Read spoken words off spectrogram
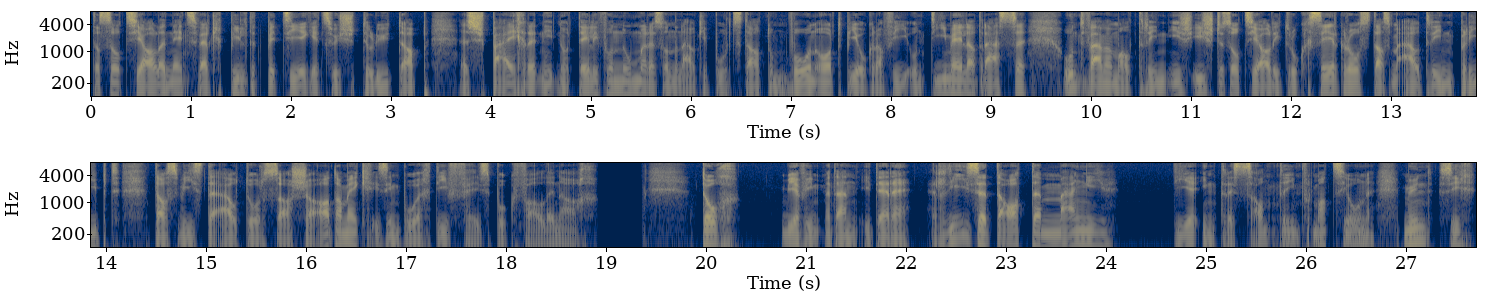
Das soziale Netzwerk bildet Beziehungen zwischen den Leuten ab. Es speichert nicht nur Telefonnummern, sondern auch Geburtsdatum, Wohnort, Biografie und E-Mail-Adresse. Und wenn man mal drin ist, ist der soziale Druck sehr groß, dass man auch drin bleibt. Das weist der Autor Sascha Adamek in seinem Buch Die Facebook-Falle nach. Doch, wie findet man dann in dieser riesen Datenmenge die interessanten Informationen müssen sich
